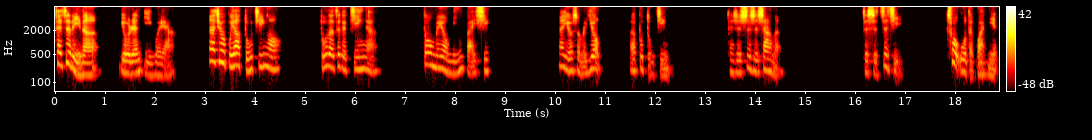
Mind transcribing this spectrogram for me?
在这里呢，有人以为啊，那就不要读经哦，读了这个经啊，都没有明白心，那有什么用？而不读经？但是事实上呢，这是自己错误的观念，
